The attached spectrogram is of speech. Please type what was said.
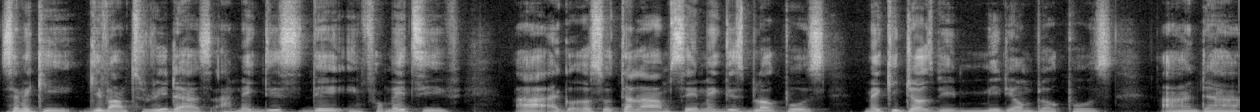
so make it give them to readers and make this day informative. Uh, i go also tell them say make this blog post make it just be medium blog post and uh,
